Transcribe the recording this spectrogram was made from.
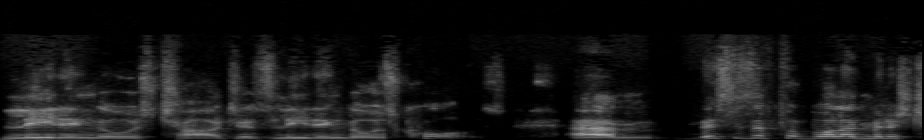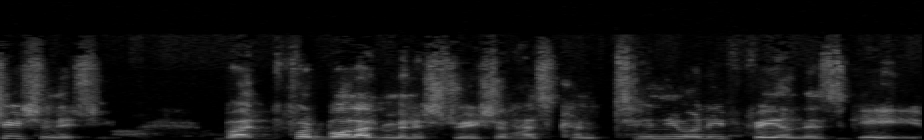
leading those charges, leading those calls. Um, this is a football administration issue, but football administration has continually failed this game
